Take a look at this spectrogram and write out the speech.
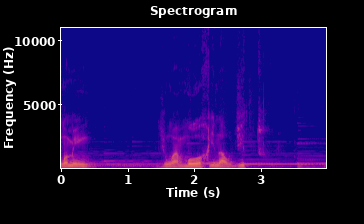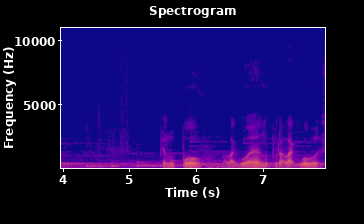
um homem de um amor inaudito pelo povo alagoano, por Alagoas.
